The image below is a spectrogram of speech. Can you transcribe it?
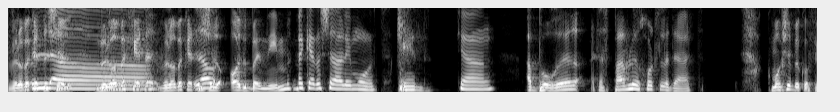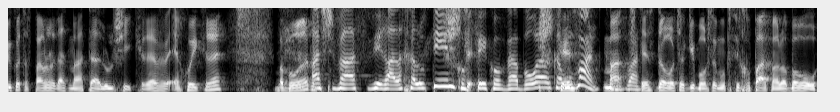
ולא בקטע לא. של, ולא בקטע, ולא בקטע לא. של עוד בנים. בקטע של אלימות. כן. כן. הבורר, את אף פעם לא יכולת לדעת, כמו שבקופיקו אף פעם לא יודעת מה אתה עלול שיקרה ואיך הוא יקרה, בבורר אתה השוואה סבירה לחלוטין, שתי- קופיקו והבורר שתי- כמובן. מה? כמובן. שתי סדרות שהגיבור שלהם הוא פסיכופת, מה לא ברור.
